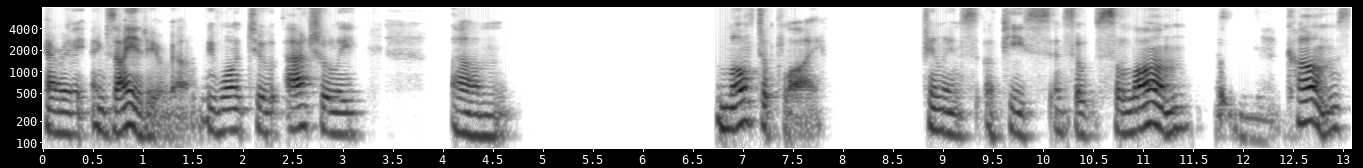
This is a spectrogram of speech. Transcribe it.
carry anxiety around. We want to actually um, multiply feelings of peace. And so salam comes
